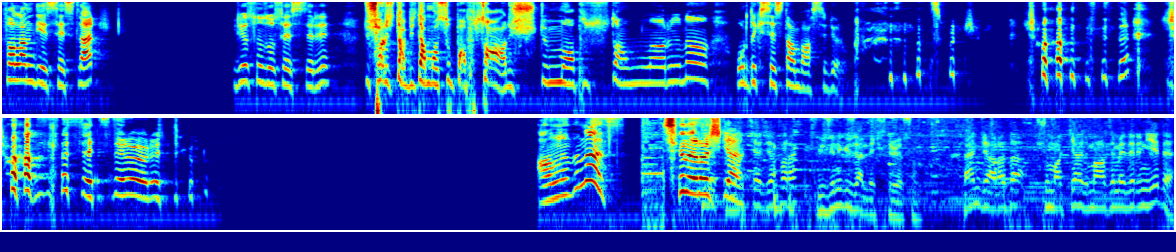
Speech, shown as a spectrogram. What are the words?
falan diye sesler. Biliyorsunuz o sesleri. Dışarıda bir daması papsa düştüm mahpus damlarına. Oradaki sesten bahsediyorum. Şu an size, şu an size sesleri öğretiyorum. Anladınız? Çınar hoş geldin. Makyaj yaparak yüzünü güzelleştiriyorsun. Bence arada şu makyaj malzemelerini ye de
